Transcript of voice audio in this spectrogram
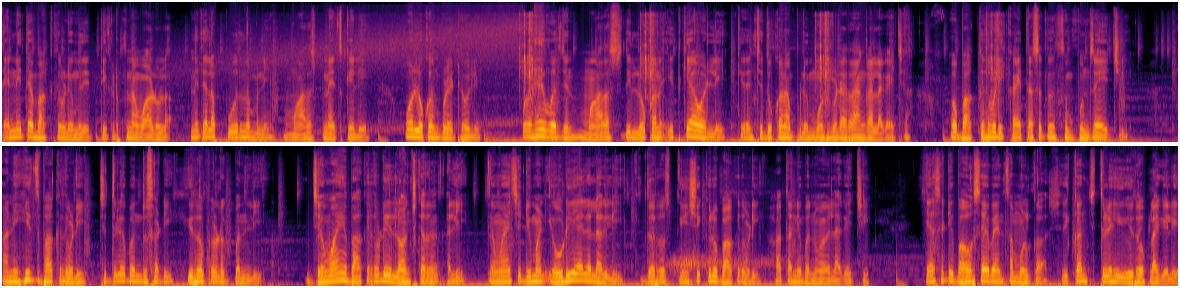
त्यांनी त्या भाकरवडीमध्ये तिखटपणा वाढवला आणि त्याला पूर्णपणे महाराष्ट्रानेच केले व लोकांपुढे ठेवले. व हे वर्जन महाराष्ट्रातील लोकांना इतके आवडले की त्यांच्या दुकानापुढे मोठमोठ्या रांगा लागायच्या व भाकरवाडी काही तासातून संपून जायची. आणि हीच भाकरवडी चितळेबंधूसाठी हिरो प्रोडक्ट बनली. जेव्हा ही भाकरवडी लॉन्च करण्यात आली तेव्हा याची डिमांड एवढी यायला लागली की दररोज तीनशे किलो भाकरवडी हाताने बनवावी लागायची. यासाठी भाऊसाहेब यांचा मुलगा श्रीकांत चितळे हे युरोपला गेले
